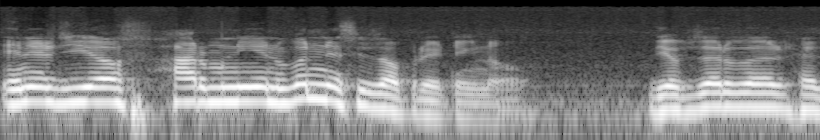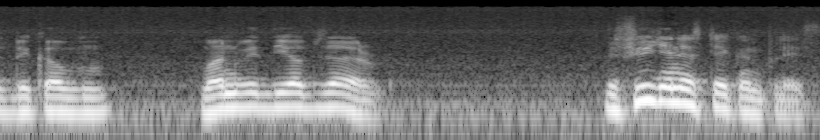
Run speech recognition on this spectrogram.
energy of harmony and oneness is operating now. The observer has become one with the observed. The fusion has taken place.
